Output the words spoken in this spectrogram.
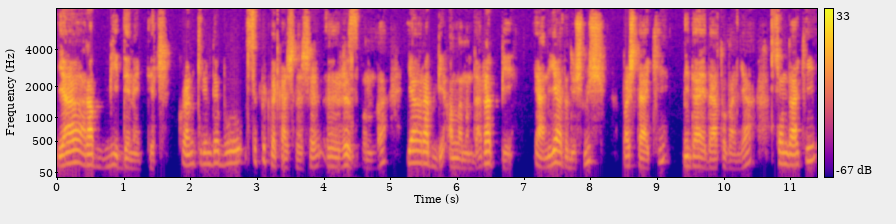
Ya Rabbi demektir. Kur'an-ı Kerim'de bu sıklıkla karşılaşırız bununla. Ya Rabbi anlamında. Rabbi yani ya da düşmüş. Baştaki nida edat olan ya. Sondaki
